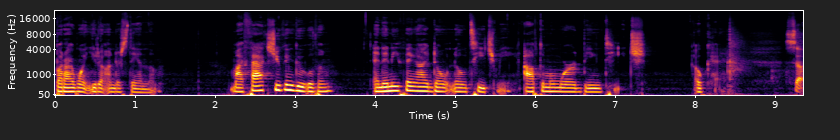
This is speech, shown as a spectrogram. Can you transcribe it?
but I want you to understand them. My facts, you can Google them. And anything I don't know, teach me. Optimum word being teach. Okay. So,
